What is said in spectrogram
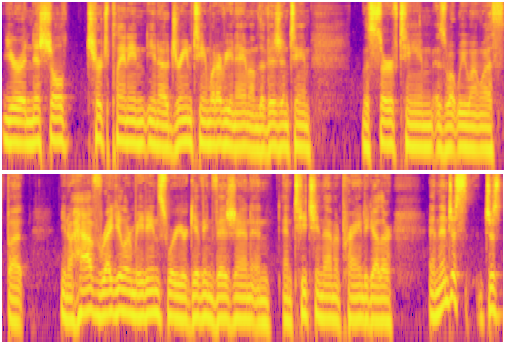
your initial church planting, you know, dream team, whatever you name them, the vision team, the serve team is what we went with, but you know, have regular meetings where you're giving vision and and teaching them and praying together, and then just just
